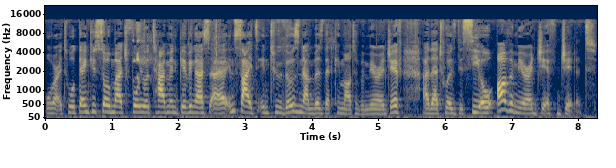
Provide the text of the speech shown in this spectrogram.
all right. Well, thank you so much for your time and giving us uh, insights into those numbers that came out of Emira Geoff. Uh, that was the CEO of Emira, Geoff Jennett.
